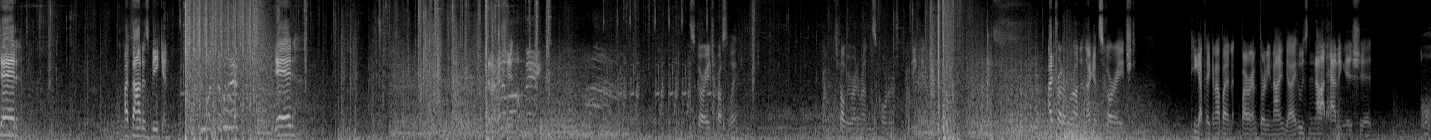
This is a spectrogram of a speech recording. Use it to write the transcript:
Dead. I found his beacon. You want some of this? Dead. Shit. Scar H across the way. It's probably right around this corner. Beacon. I try to run and I get Scar aged. He got taken out by, an, by our M39 guy who's not having his shit. Oh.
